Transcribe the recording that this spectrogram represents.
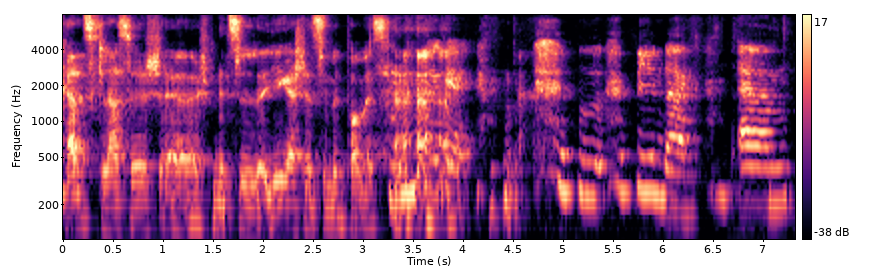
ganz klassisch äh, Schnitzel, Jägerschnitzel mit Pommes. okay. Vielen Dank. Ähm,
